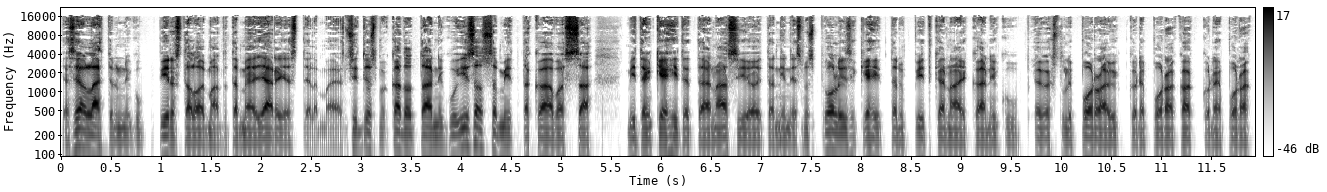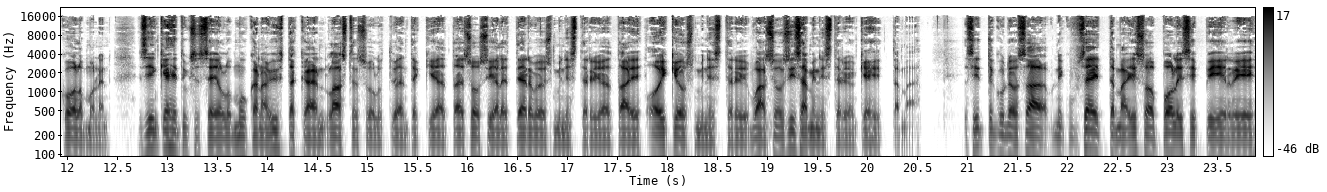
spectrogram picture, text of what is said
Ja se on lähtenyt niin kuin pirstaloimaan tätä meidän järjestelmää. Sitten jos me katsotaan niin kuin isossa mittakaavassa, miten kehitetään asioita, niin esimerkiksi poliisi kehittänyt pitkän aikaa, niin kuin tuli Pora 1, Pora 2 ja Pora 3. Ja siinä kehityksessä ei ollut mukana yhtäkään lastensuojelutyöntekijää tai sosiaali- ja terveysministeriö tai oikeusministeriö, vaan se on sisäministeriön kehittämää. Sitten kun ne saa niin kuin seitsemän isoa poliisipiiriä,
